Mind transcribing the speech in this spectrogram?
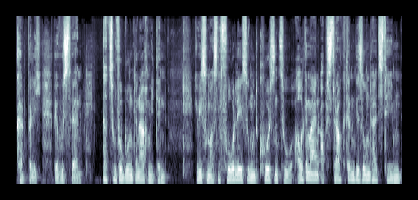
körperlich bewusst werden. Dazu verbunden auch mit den gewissermaßen Vorlesungen und Kursen zu allgemein abstrakteren Gesundheitsthemen.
